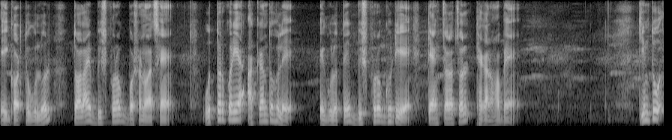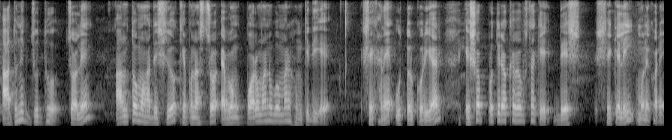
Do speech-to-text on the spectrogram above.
এই গর্তগুলোর তলায় বিস্ফোরক বসানো আছে। উত্তর কোরিয়া আক্রান্ত হলে এগুলোতে বিস্ফোরক ঘটিয়ে ট্যাঙ্ক চলাচল ঠেকানো হবে। কিন্তু আধুনিক যুদ্ধ চলে আন্তঃমহাদেশীয় ক্ষেপণাস্ত্র এবং পরমাণু বোমার হুমকি দিয়ে। সেখানে উত্তর কোরিয়ার এসব প্রতিরক্ষা ব্যবস্থাকে দেশ সেকেলেই মনে করে।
